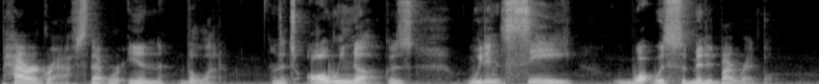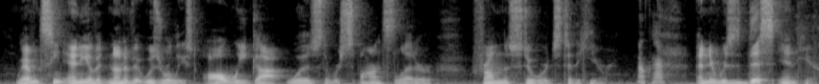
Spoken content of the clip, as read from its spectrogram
paragraphs that were in the letter. And it's all we know because we didn't see what was submitted by Red Bull. We haven't seen any of it. None of it was released. All we got was the response letter from the stewards to the hearing. Okay. And there was this in here.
